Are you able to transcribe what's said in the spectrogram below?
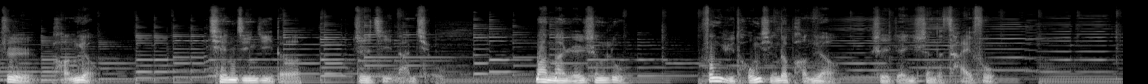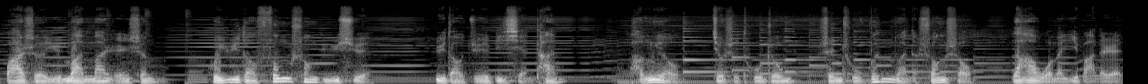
致朋友，千金易得，知己难求。漫漫人生路，风雨同行的朋友是人生的财富。跋涉于漫漫人生，会遇到风霜雨雪，遇到绝壁险滩，朋友就是途中。伸出温暖的双手，拉我们一把的人。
